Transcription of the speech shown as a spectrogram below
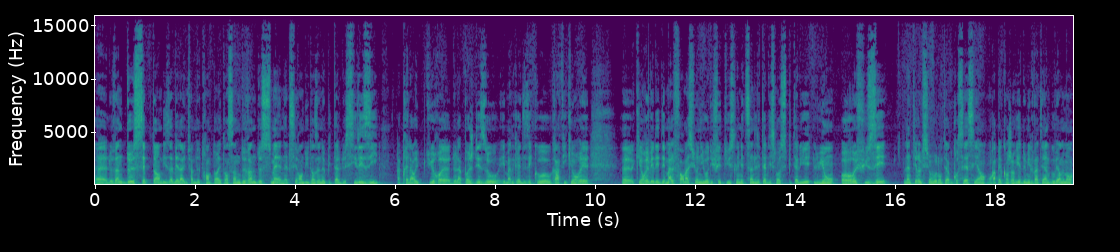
Euh, le 22 septembre, Isabella, une femme de 30 ans, est enceinte de 22 semaines. Elle s'est rendue dans un hôpital de Silésie après la rupture euh, de la poche des os et malgré des échographies qui ont, euh, qui ont révélé des malformations au niveau du fœtus, les médecins de l'établissement hospitalier lui ont refusé l'interruption volontaire de grossesse. Et on rappelle qu'en janvier 2021, le gouvernement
